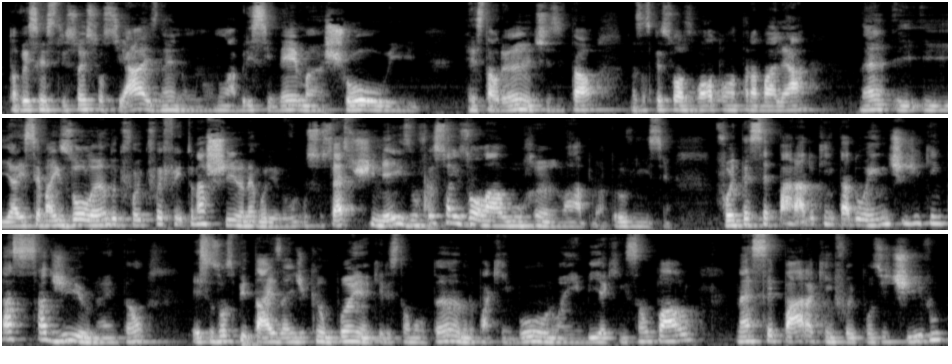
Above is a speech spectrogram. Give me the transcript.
talvez restrições sociais, né? não, não abrir cinema, show e restaurantes e tal, mas as pessoas voltam a trabalhar né? E, e, aí você vai isolando, que foi o que foi feito na China, né, Murilo? O sucesso chinês não foi só isolar o Wuhan lá, a província, foi ter separado quem está doente de quem está sadio, né? Então, esses hospitais aí de campanha que eles estão montando no Paquimbu, no AMB aqui em São Paulo, né, separa quem foi positivo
